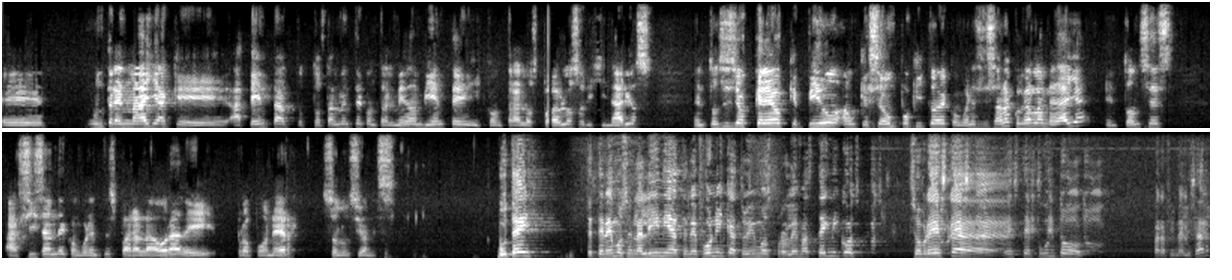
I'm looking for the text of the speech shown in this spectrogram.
eh, un tren Maya que atenta totalmente contra el medio ambiente y contra los pueblos originarios. Entonces yo creo que pido, aunque sea un poquito de congruencia, si se van a colgar la medalla, entonces así sean de congruentes para la hora de proponer soluciones. Butey, te tenemos en la línea telefónica, tuvimos problemas técnicos. Sobre esta, este punto, para finalizar.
